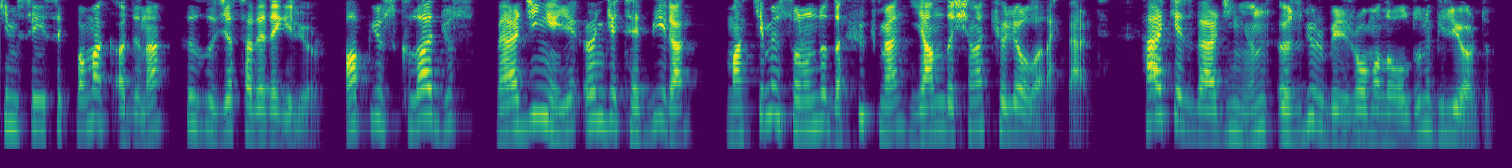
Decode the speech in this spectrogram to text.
Kimseyi sıkmamak adına hızlıca sadede geliyor. Appius Claudius Virginia'yı önce tedbiren mahkeme sonunda da hükmen yandaşına köle olarak verdi. Herkes Virginia'nın özgür bir Romalı olduğunu biliyordu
